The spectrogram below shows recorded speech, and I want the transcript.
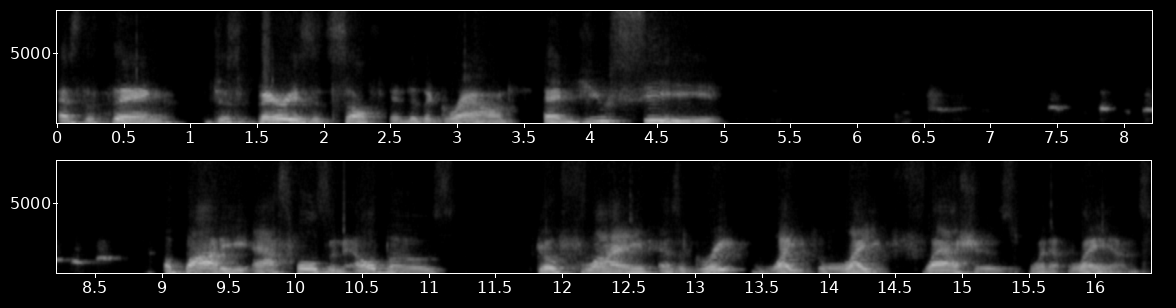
as the thing just buries itself into the ground, and you see a body, assholes and elbows, go flying as a great white light flashes when it lands.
